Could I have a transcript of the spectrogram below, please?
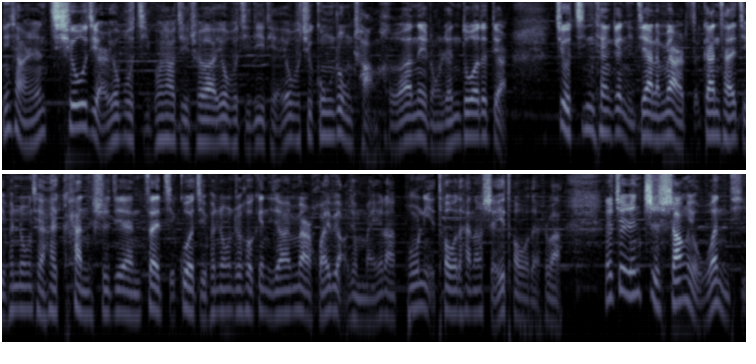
你想人丘吉尔又不挤公交汽车，又不挤地铁，又不去公众场合那种人多的地儿，就今天跟你见了面，刚才几分钟前还看时间，再几过几分钟之后跟你见完面，怀表就没了，不是你偷的还能谁偷的，是吧？那这人智商有问题。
